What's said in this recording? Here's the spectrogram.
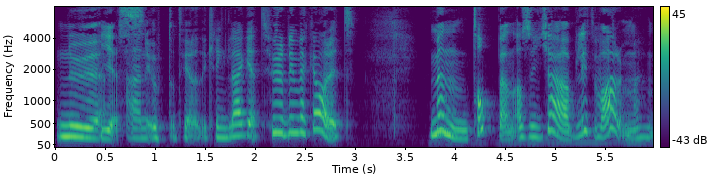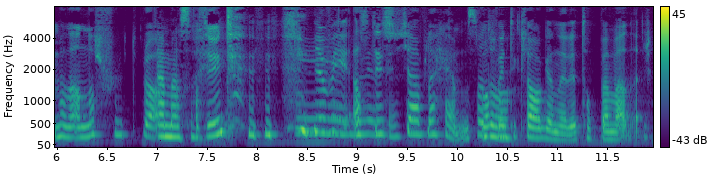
Nu Yes. är ni uppdaterade kring läget. Hur har din vecka varit? Men toppen, alltså jävligt varm men annars sjukt bra. Ja, men alltså- jag, är inte... jag vet, alltså det är så jävla hemskt. Man får inte klaga när det är toppenväder.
